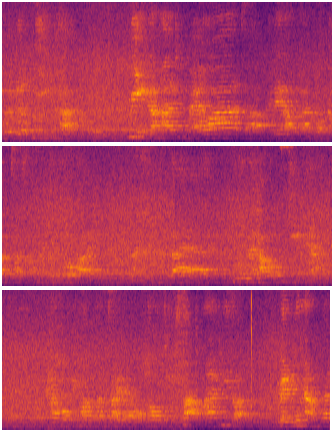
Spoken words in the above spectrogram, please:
เราเลือกผู้หญิงค่ะ ผู้หญิงนะคะถึงแม้ว่าจะไม่ได้รับการยอมรับจากสังคมโดยทั่วไป แต่คุณรู้ไหมคะว่าผู้หญิงเนี่ยถ้าเขามีความตั้งใจแล้วเขาสามารถที่จะเป็นผู้นำ ได้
